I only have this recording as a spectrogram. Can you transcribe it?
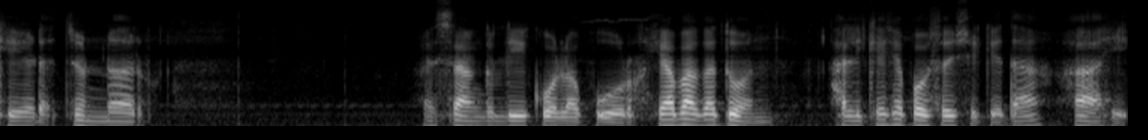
खेड जुन्नर सांगली कोल्हापूर ह्या भागातून हलक्याशा पावसाची शक्यता आहे.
